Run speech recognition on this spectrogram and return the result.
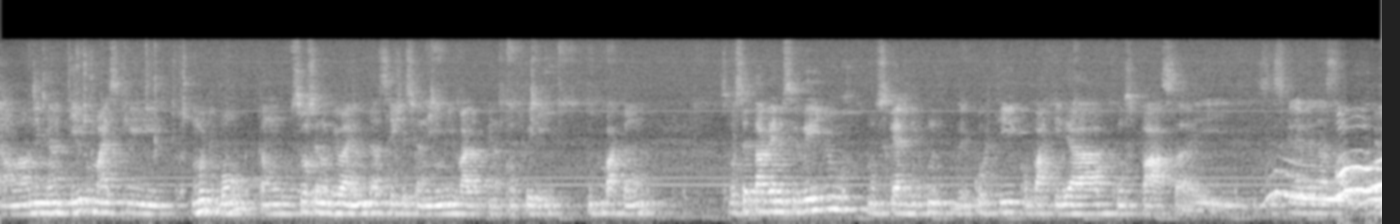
É um anime antigo, mas que muito bom. Então, se você não viu ainda, assiste esse anime, vale a pena conferir. Muito bacana. Se você está vendo esse vídeo, não se esquece de, cu- de curtir, compartilhar com os passa e Se inscreva nessa. Falou.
